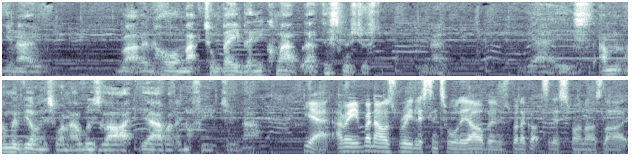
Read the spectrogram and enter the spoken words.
you know, Rattling Horn, Achtung Baby. Then you come out. Uh, this was just, you know, yeah. It's I'm, I'm with you on this one. I was like, yeah, I've had enough of U2 now. Yeah, I mean, when I was re-listening to all the albums, when I got to this one, I was like,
